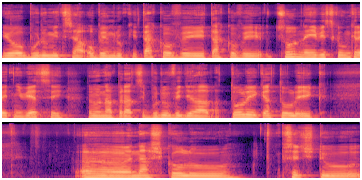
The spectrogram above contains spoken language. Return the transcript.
jo, budu mít třeba objem ruky takový, takový, co nejvíc konkrétní věci, no na práci budu vydělávat tolik a tolik, eh, na školu přečtu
